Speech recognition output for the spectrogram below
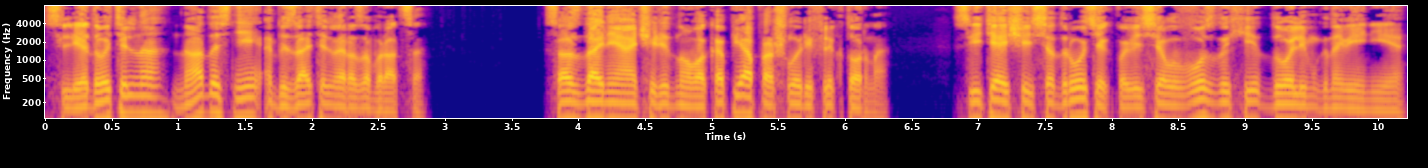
Следовательно, надо с ней обязательно разобраться. Создание очередного копья прошло рефлекторно. Светящийся дротик повисел в воздухе доли мгновения.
